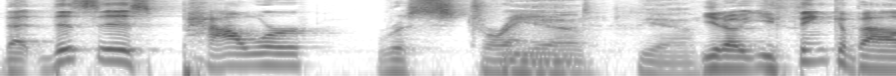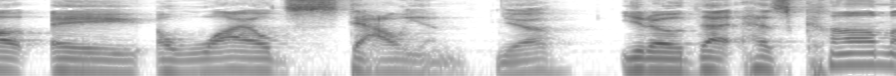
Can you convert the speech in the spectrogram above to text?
that this is power restrained. Yeah, yeah. You know, you think about a a wild stallion Yeah. you know, that has come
